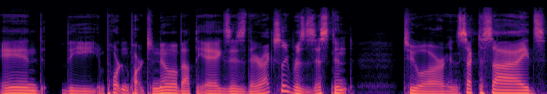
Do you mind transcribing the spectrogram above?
And the important part to know about the eggs is they're actually resistant to our insecticides,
